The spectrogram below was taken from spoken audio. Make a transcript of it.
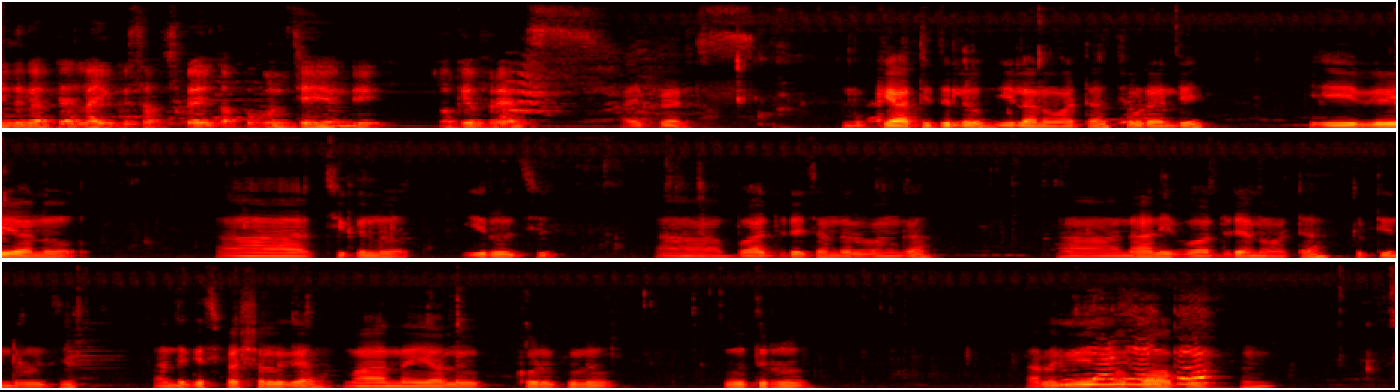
ఎందుకంటే లైక్ సబ్స్క్రైబ్ తప్పకుండా చేయండి. Okay friends? Hi friends. ముఖ్య అతిథులు వీళ్ళనమాట చూడండి ఈ బిర్యాను చికెన్ ఈరోజు బర్త్డే సందర్భంగా నాని బర్త్డే అనమాట. పుట్టినరోజు. అందుకే స్పెషల్గా మా అన్నయ్యలు కొడుకులు కూతురు అలాగే మా బాబు.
